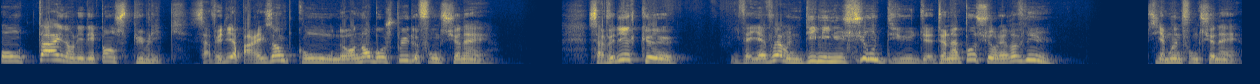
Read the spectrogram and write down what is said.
on taille dans les dépenses publiques, ça veut dire par exemple qu'on n'embauche plus de fonctionnaires. Ça veut dire que il va y avoir une diminution d'un impôt sur les revenus s'il y a moins de fonctionnaires.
